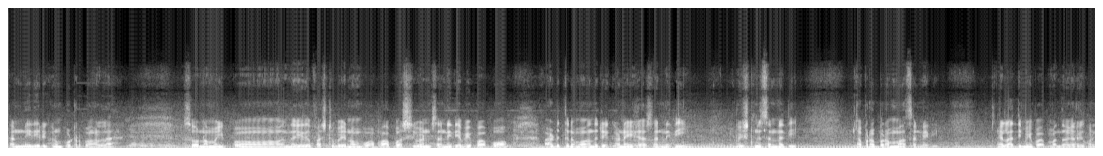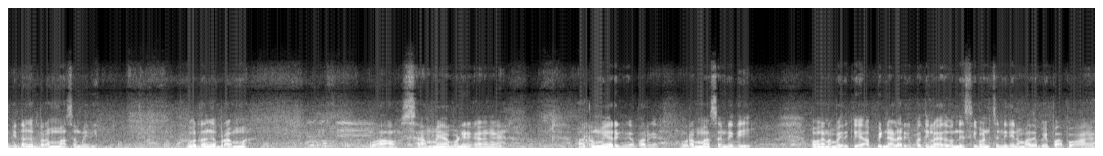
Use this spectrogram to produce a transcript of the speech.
சந்நிதி இருக்குன்னு போட்டிருப்பாங்கல்ல. ஸோ நம்ம இப்போ இந்த இது ஃபஸ்ட்டு போய் நம்ம பார்ப்போம் சிவன் சந்நிதியை போய் பார்ப்போம். அடுத்து நம்ம வந்துட்டு கணேஷா சந்நிதி விஷ்ணு சன்னதி அப்புறம் பிரம்மா சந்நிதி. எல்லாத்தையுமே பார்ப்போம். அந்த இருக்க பாருங்க இதாங்க பிரம்மா சந்நிதி. இவர் தாங்க பிரம்மா. வா செம்மையாக பண்ணியிருக்காங்க அருமையாக இருக்குங்க பாருங்கள் பிரம்மா சந்நிதி. வாங்க நம்ம இதுக்கு பின்னால் இருக்குது பார்த்திங்களா அது வந்து சிவன் சந்நிதி. நம்ம அதை போய் பார்ப்போம் வாங்க.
